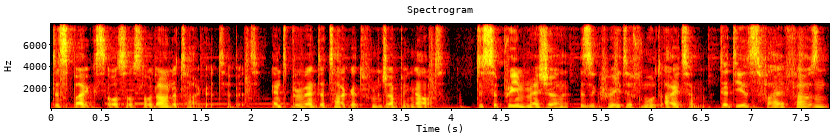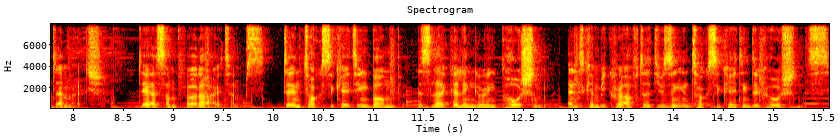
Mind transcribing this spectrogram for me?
The spikes also slow down the target a bit and prevent the target from jumping out. The Supreme Measure is a creative mode item that deals 5000 damage. There are some further items. The intoxicating bomb is like a lingering potion and can be crafted using intoxicating decoctions.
